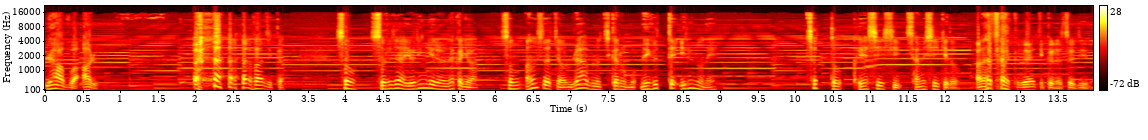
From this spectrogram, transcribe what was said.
ラーブはある。マジか。そうそれじゃあヨリンゲルの中にはそのあの人たちのラーブの力も巡っているのね。ちょっと悔しいし寂しいけどあなたが輝いてくるのそれでいいの。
